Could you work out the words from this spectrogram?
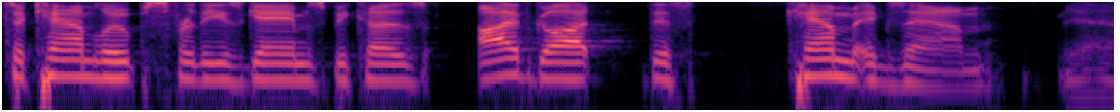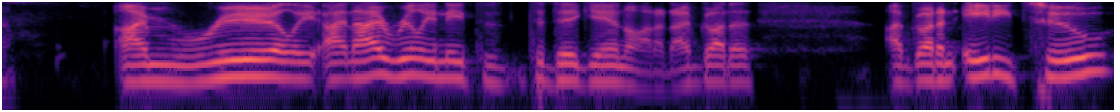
to Kamloops for these games because i've got this chem exam yeah I'm really and I really need to, to dig in on it. I've got a I've got an 82,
